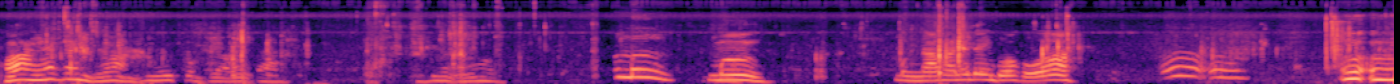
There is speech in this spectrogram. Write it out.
เพราะอันนี้ก็อยู่อะนี่ก็เปล่าอะมือมึงมึงนะคะไม่ได้บัวหัวอืออือเออเออ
